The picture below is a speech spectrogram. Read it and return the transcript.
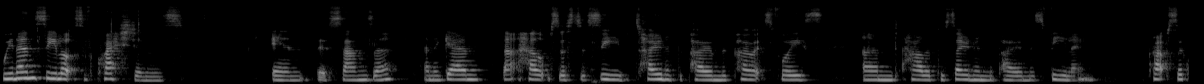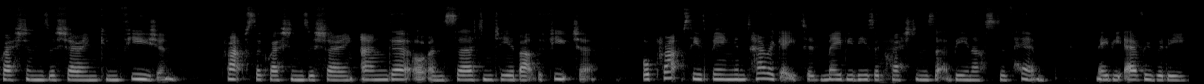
We then see lots of questions in this stanza, and again, that helps us to see the tone of the poem, the poet's voice, and how the persona in the poem is feeling. Perhaps the questions are showing confusion, perhaps the questions are showing anger or uncertainty about the future, or perhaps he's being interrogated. Maybe these are questions that are being asked of him. Maybe everybody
